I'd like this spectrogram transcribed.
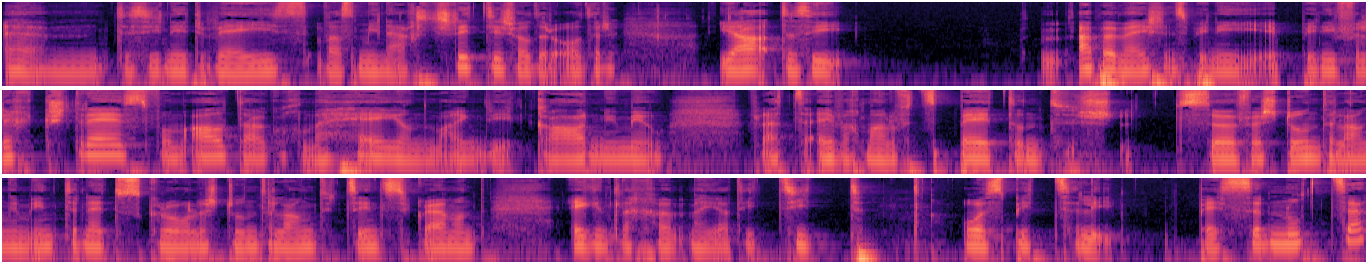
ähm, dass ich nicht weiss, was mein nächster Schritt ist oder, oder ja, dass ich eben meistens bin ich, bin ich vielleicht gestresst vom Alltag und komme hey und mache irgendwie gar nicht mehr. Vielleicht einfach mal aufs Bett und surfen stundenlang im Internet und scrollen stundenlang durch Instagram und eigentlich könnte man ja die Zeit auch ein bisschen besser nutzen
